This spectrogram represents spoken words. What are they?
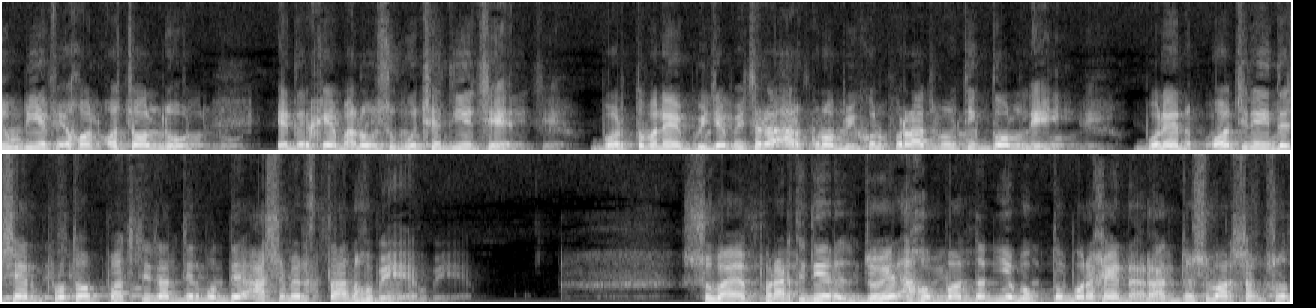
ইউডিএফ এখন অচল নোট। এদেরকে মানুষ মুছে দিয়েছেন বর্তমানে বিজেপি ছাড়া আর কোনো বিকল্প রাজনৈতিক দল নেই। বলেন, অচিরেই দেশের প্রথম পাঁচটি রাজ্যের মধ্যে আসামের স্থান হবে। সভায় প্রার্থীদের জয়ের আহ্বান জানিয়ে বক্তব্য রাখেন রাজ্যসভার সাংসদ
